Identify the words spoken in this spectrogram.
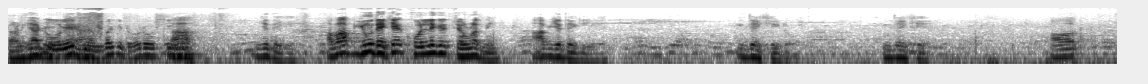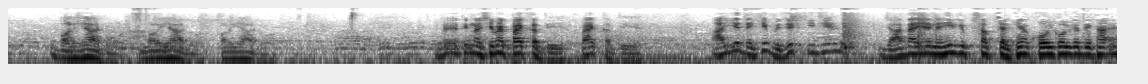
बढ़िया डोर है नंबर की डोर होती है। हाँ ये देखिए। अब आप यूँ देखिए खोलने की ज़रूरत नहीं। आप ये देख लीजिए। देखिए डोर। देखिए। और बढ़िया डोर बढ़िया डोर बढ़िया डोर। बेहतरीन नशीब भाई पैक कर दीजिए पैक कर दीजिए। आइए देखिए विज़िट कीजिए। ज़्यादा ये नहीं कि सब चरखियाँ खोल खोल के दिखाएँ।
